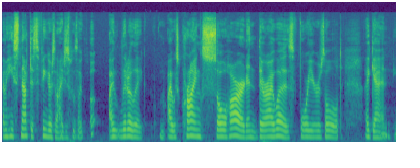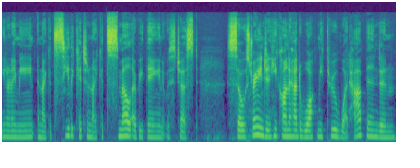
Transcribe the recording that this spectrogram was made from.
I mean, he snapped his fingers, and I just was like, "Ugh." I literally, I was crying so hard, and there I was, four years old, again. You know what I mean? And I could see the kitchen, I could smell everything, and it was just so strange. And he kind of had to walk me through what happened, and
